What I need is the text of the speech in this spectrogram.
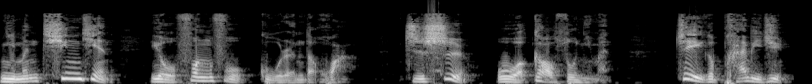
你们听见有丰富古人的话，只是我告诉你们，这个排比句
